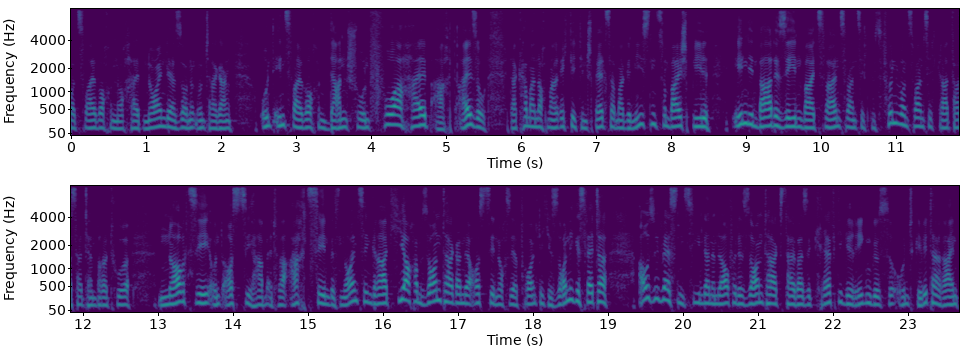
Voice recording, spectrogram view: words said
Vor zwei Wochen noch halb neun der Sonnenuntergang und in zwei Wochen dann schon vor halb acht. Also da kann man noch mal richtig den Spätsommer genießen. Zum Beispiel in den Badeseen bei 22 bis 25 Grad Wassertemperatur. Nordsee und Ostsee haben etwa 18 bis 19 Grad. Hier auch am Sonntag an der Ostsee noch sehr freundliches sonniges Wetter. Aus Südwesten ziehen dann im Laufe des Sonntags teilweise kräftige Regengüsse und Gewitter rein.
